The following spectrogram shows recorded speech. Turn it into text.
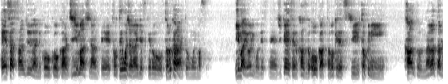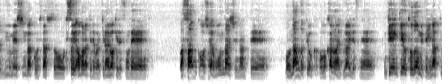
偏差値30代の高校から G マンシなんてとてもじゃないですけど、届かないと思います。今よりもですね、受験生の数が多かったわけですし、特に関東の名だたる有名進学校の人たちと競い合わなければいけないわけですので、まあ、参考書や問題集なんて、もう何の教科かわからないぐらいですね、原型をとどめていなく、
